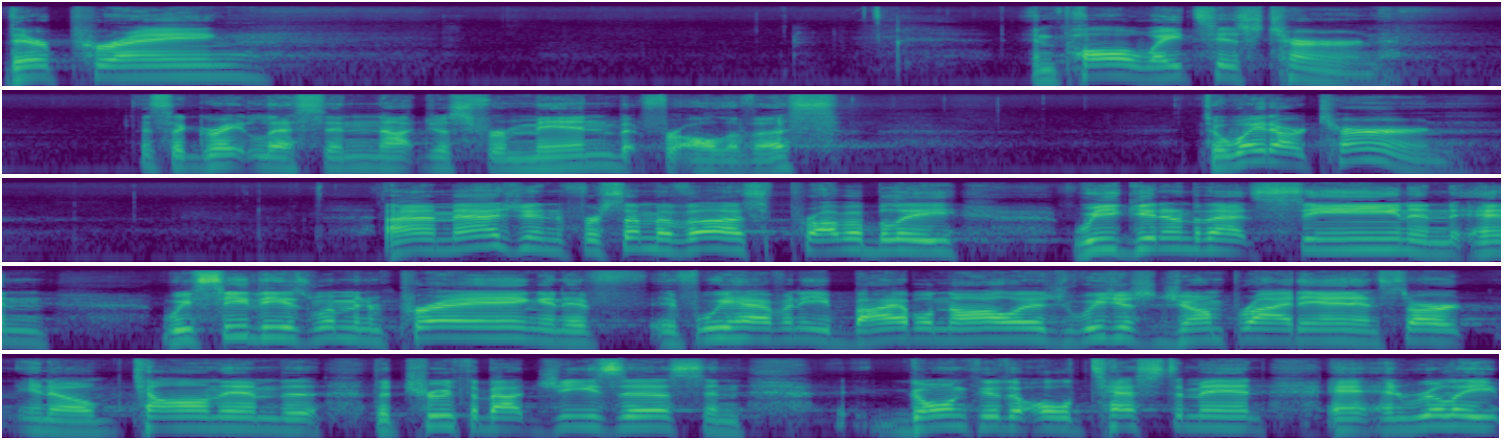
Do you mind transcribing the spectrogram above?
They're praying. And Paul waits his turn. It's a great lesson, not just for men, but for all of us. To wait our turn. I imagine for some of us, probably we get into that scene and, and we see these women praying, and if, if we have any Bible knowledge, we just jump right in and start, you know, telling them the, the truth about Jesus and going through the Old Testament and, and really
